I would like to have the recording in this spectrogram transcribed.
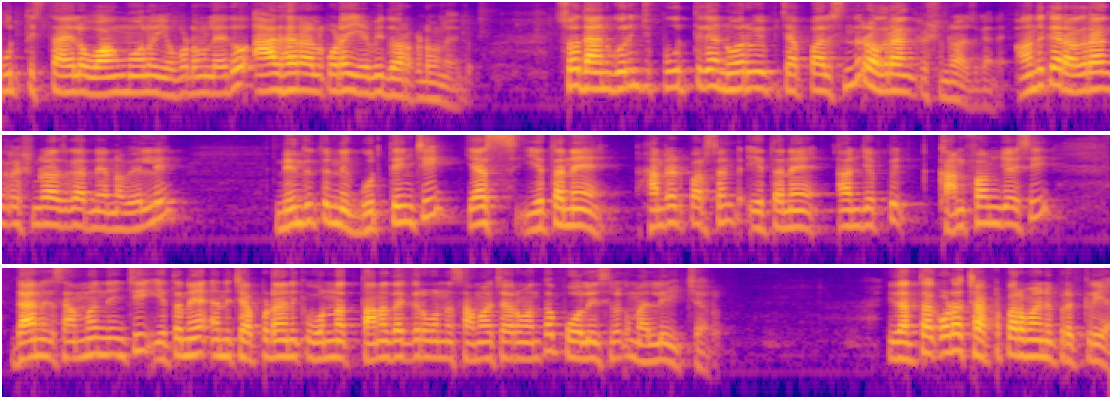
పూర్తి స్థాయిలో వాంగ్మూలం ఇవ్వడం లేదు ఆధారాలు కూడా ఏమీ దొరకడం లేదు. సో దాని గురించి పూర్తిగా నోరు చెప్పాల్సింది రఘురామకృష్ణరాజు గారు. అందుకే రఘురామకృష్ణరాజు గారు నిన్న వెళ్ళి నిందితుడిని గుర్తించి ఎస్ ఇతనే హండ్రెడ్ పర్సెంట్ ఇతనే అని చెప్పి కన్ఫర్మ్ చేసి దానికి సంబంధించి ఇతనే అని చెప్పడానికి ఉన్న తన దగ్గర ఉన్న సమాచారం అంతా పోలీసులకు మళ్ళీ ఇచ్చారు. ఇదంతా కూడా చట్టపరమైన ప్రక్రియ.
